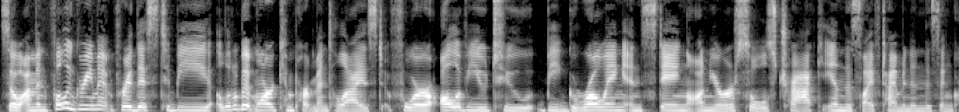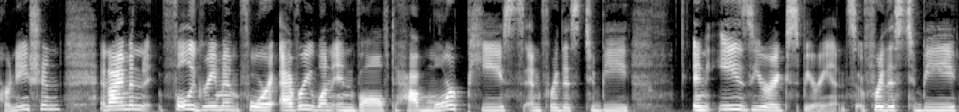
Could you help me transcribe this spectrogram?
So I'm in full agreement for this to be a little bit more compartmentalized for all of you to be growing and staying on your soul's track in this lifetime and in this incarnation. And I'm in full agreement for everyone involved to have more peace and for this to be an easier experience, for this to be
